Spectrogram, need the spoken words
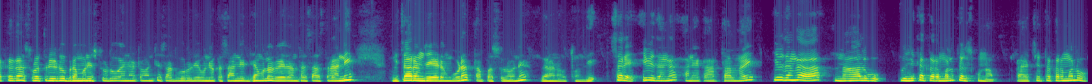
చక్కగా శ్రోత్రియుడు బ్రహ్మనిష్ఠుడు అయినటువంటి సద్గురుదేవుని యొక్క సాన్నిధ్యంలో వేదాంత శాస్త్రాన్ని విచారం చేయడం కూడా తపస్సులోనే గణనవుతుంది. సరే ఈ విధంగా అనేక అర్థాలున్నాయి ఈ విధంగా నాలుగు విహిత కర్మలు తెలుసుకున్నాం. ప్రాయశ్చిత్త కర్మలు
